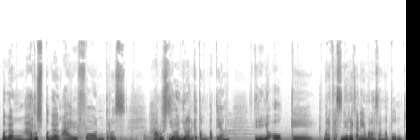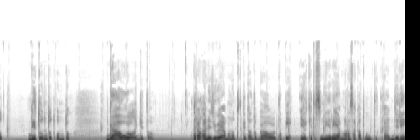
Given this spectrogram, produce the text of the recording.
pegang harus pegang iPhone terus harus jalan-jalan ke tempat yang tidaknya oke. Okay. mereka sendiri kan yang merasa ngetuntut dituntut untuk gaul gitu. Kadang ada juga yang menuntut kita untuk gaul tapi ya kita sendiri yang ngerasa ketuntut kan. Jadi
